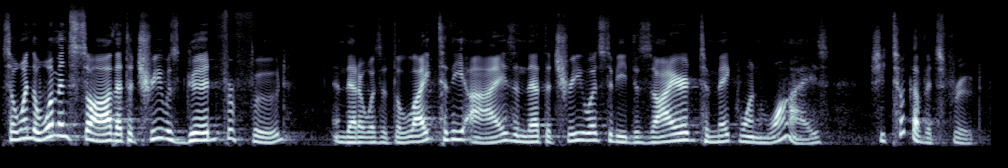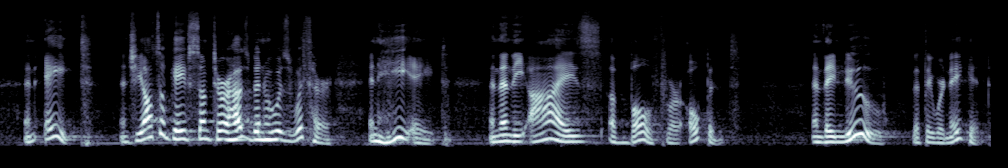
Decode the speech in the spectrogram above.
So when the woman saw that the tree was good for food, and that it was a delight to the eyes, and that the tree was to be desired to make one wise, she took of its fruit and ate. And she also gave some to her husband who was with her, and he ate. And then the eyes of both were opened, and they knew that they were naked.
